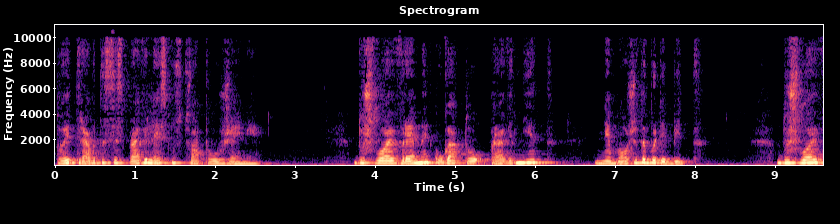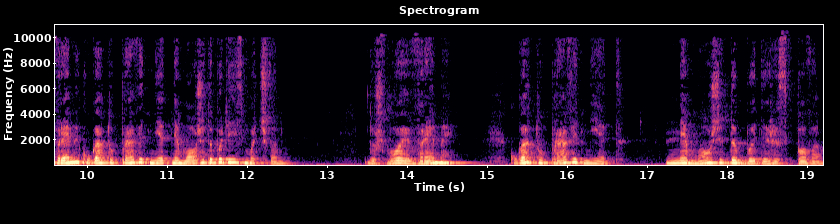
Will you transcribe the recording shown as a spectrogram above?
той трябва да се справи лесно с това положение. Дошло е време, когато праведният не може да бъде бит. Дошло е време, когато праведният не може да бъде измъчван. Дошло е време, когато праведният не може да бъде разпъван.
